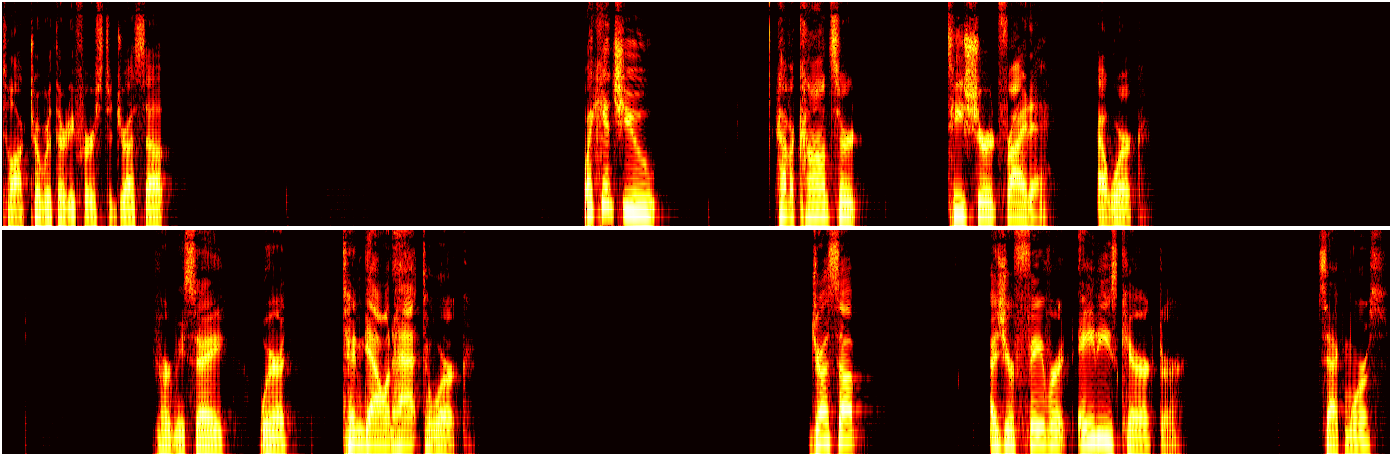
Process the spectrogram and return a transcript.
till October 31st to dress up? Why can't you have a concert t shirt Friday at work? You've heard me say, wear a 10 gallon hat to work. Dress up as your favorite 80s character. Zach Morris.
